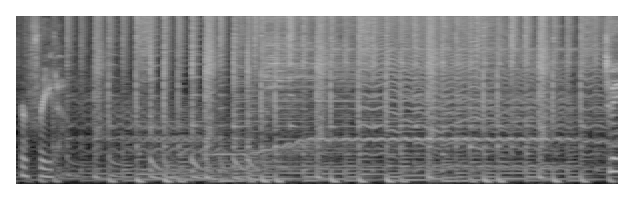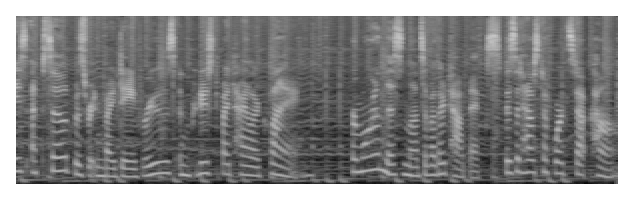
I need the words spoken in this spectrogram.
for freedom. Today's episode was written by Dave Roos and produced by Tyler Klang. For more on this and lots of other topics, visit howstuffworks.com.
